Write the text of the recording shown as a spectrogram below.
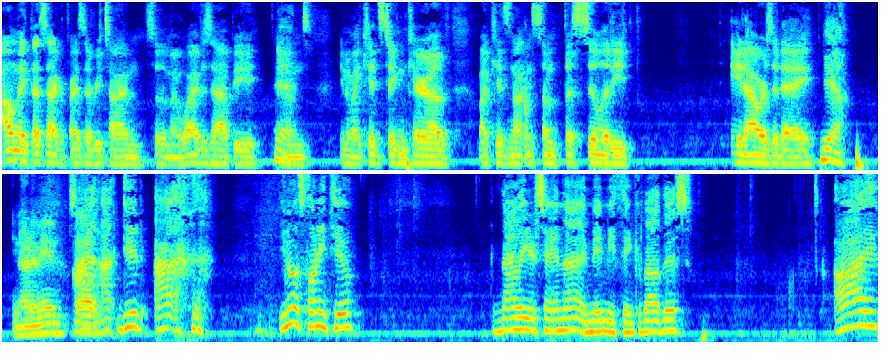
I'll make that sacrifice every time so that my wife is happy Yeah. and you know my kid's taken care of. My kid's not in some facility eight hours a day. yeah. You know what I mean? So I, I, dude, I, you know what's funny too? Now that you're saying that, it made me think about this. I,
